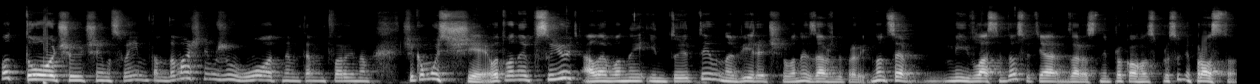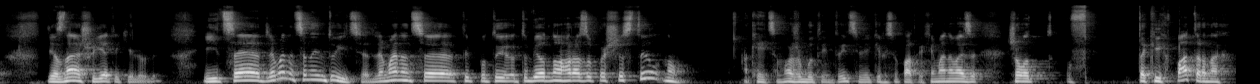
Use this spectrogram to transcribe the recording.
оточуючим, своїм там домашнім животним, там, тваринам чи комусь ще. От вони псують, але вони інтуїтивно вірять, що вони завжди праві. Ну, це мій власний досвід. Я зараз ні про кого з присутніх, просто я знаю, що є такі люди. І це для мене це не інтуїція. Для мене це, типу, ти тобі одного разу пощастило. Ну, окей, це може бути інтуїція в якихось випадках. Я маю на увазі, що от в таких паттернах.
